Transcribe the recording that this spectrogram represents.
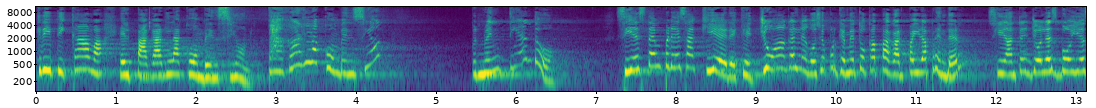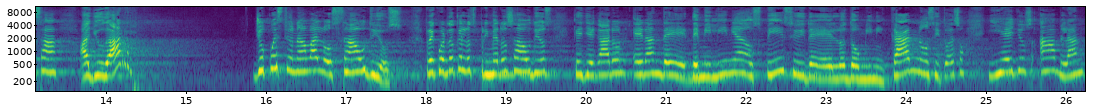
criticaba el pagar la convención. ¿Pagar la convención? Pues no entiendo. Si esta empresa quiere que yo haga el negocio, ¿por qué me toca pagar para ir a aprender? Si antes yo les voy a ayudar. Yo cuestionaba los audios. Recuerdo que los primeros audios que llegaron eran de, de, mi línea de auspicio y de los dominicanos y todo eso. Y ellos hablan,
